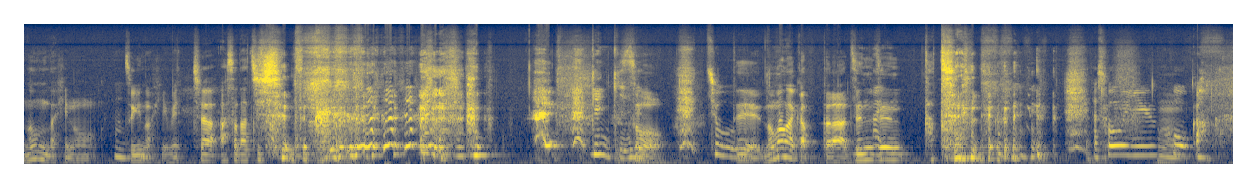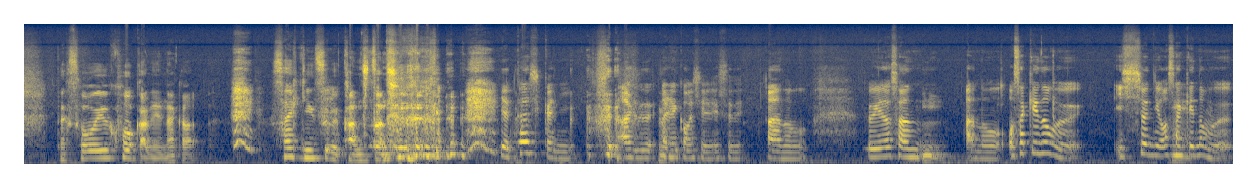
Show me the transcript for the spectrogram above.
飲んだ日のうん。次の日めっちゃ朝立ちしてるんですよ。元気？にそ超うで飲まなかったら全然立ってないんだよね、そういう効果、だからそういう効果ねなんか最近すぐ感じたんだよね。いや確かにあるうんあれかもしれないですね、あの上田さん、うん。あのお酒飲む一緒にお酒飲む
